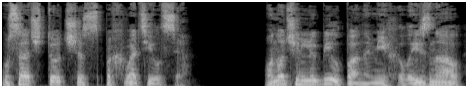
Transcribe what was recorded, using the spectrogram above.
Усач тотчас похватился. Он очень любил пана Михала и знал,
